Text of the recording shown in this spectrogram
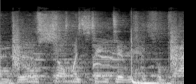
I do, so instinctive and so proud.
